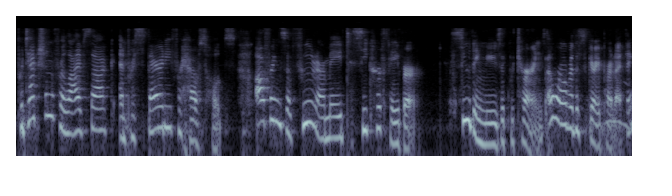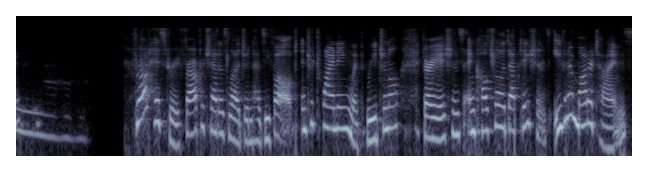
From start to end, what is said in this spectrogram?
protection for livestock, and prosperity for households. Offerings of food are made to seek her favor. Soothing music returns. Oh, we're over the scary part, I think. Throughout history, Frau Procetta's legend has evolved, intertwining with regional variations and cultural adaptations. Even in modern times,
